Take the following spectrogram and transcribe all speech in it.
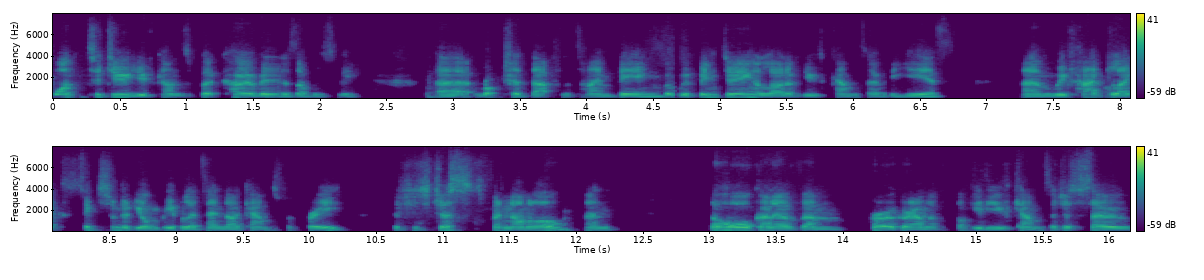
want to do youth camps, but COVID has obviously uh, ruptured that for the time being. But we've been doing a lot of youth camps over the years. Um, we've had like 600 young people attend our camps for free, which is just phenomenal. And the whole kind of um, program of, of youth camps are just so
